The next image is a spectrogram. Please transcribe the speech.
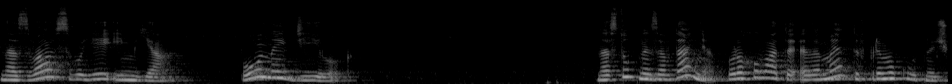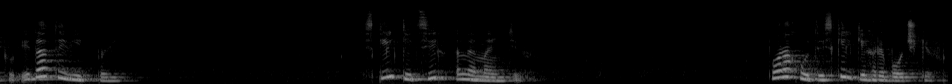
назвав своє ім'я Понеділок. Наступне завдання порахувати елементи в прямокутничку і дати відповідь. Скільки цих елементів? Порахуйте, скільки грибочків.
